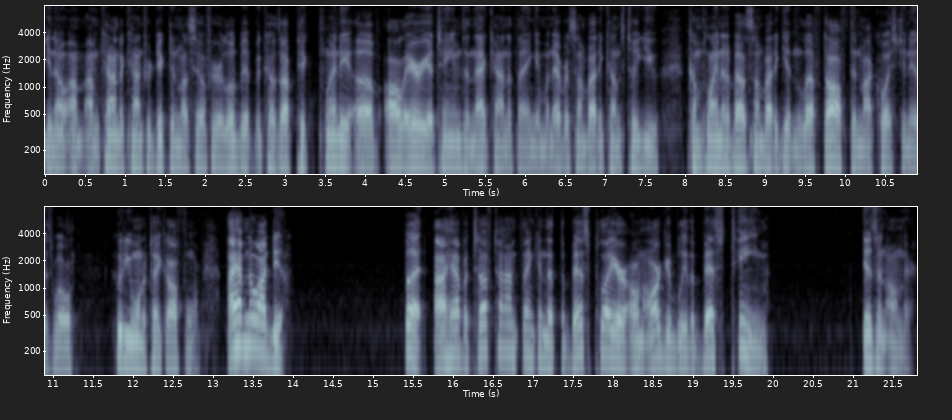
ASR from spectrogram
you know, I'm I'm kind of contradicting myself here a little bit because I picked plenty of all area teams and that kind of thing. And whenever somebody comes to you complaining about somebody getting left off, then my question is, well, who do you want to take off for them? I have no idea. But I have a tough time thinking that the best player on arguably the best team isn't on there.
